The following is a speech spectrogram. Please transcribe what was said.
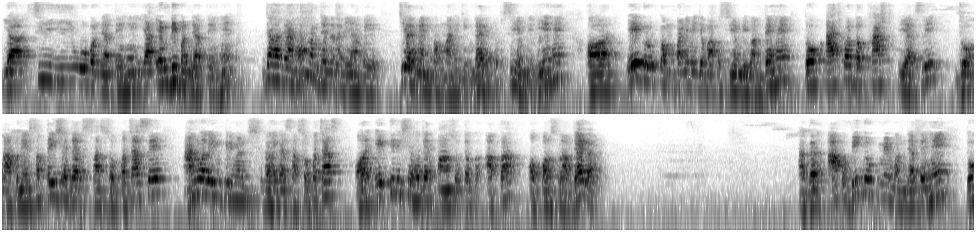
या सीईओ बन जाते हैं, या एमडी बन जाते हैं जहाँ जहाँ है, हम जनरली यहाँ पे chairman cum managing director CMD लिए हैं। और ए ग्रुप कंपनी में जब आप सीएमडी बनते हैं तो आज पर द फ़र्स्ट पीआरसी जो आपने सत्ताईस हज़ार सात सौ पचास से एनुअल इंक्रीमेंट रहेगा सात सौ पचास, और इकतीस हज़ार पाँच सौ तक आपका ऑपर स्लैब जाएगा। अगर आप बी ग्रुप में बन जाते हैं तो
